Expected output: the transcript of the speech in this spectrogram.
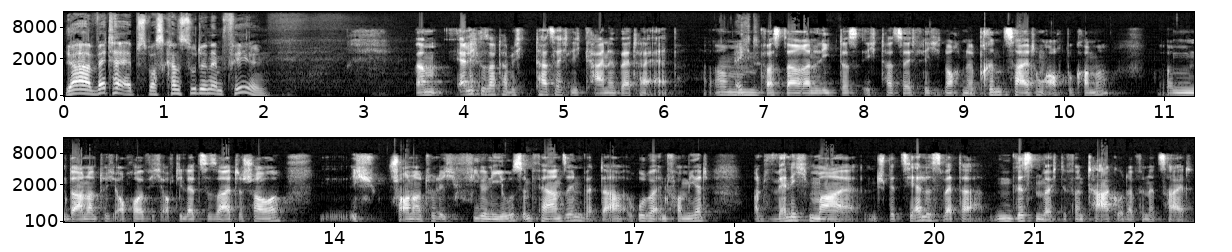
ja, Wetter-Apps, was kannst du denn empfehlen? Ähm, ehrlich gesagt habe ich tatsächlich keine Wetter-App. Ähm, was daran liegt, dass ich tatsächlich noch eine Printzeitung auch bekomme. Ähm, da natürlich auch häufig auf die letzte Seite schaue. Ich schaue natürlich viel News im Fernsehen, werde darüber informiert. Und wenn ich mal ein spezielles Wetter wissen möchte für einen Tag oder für eine Zeit,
